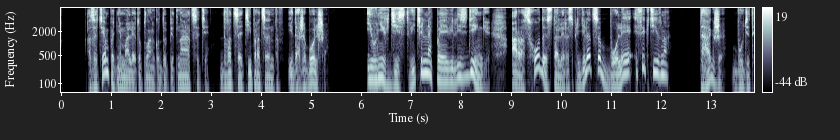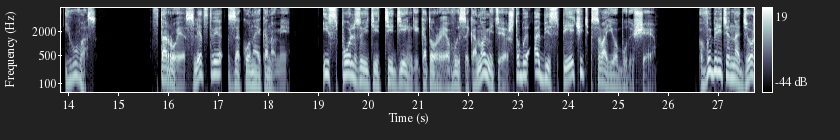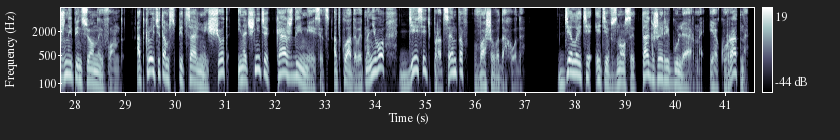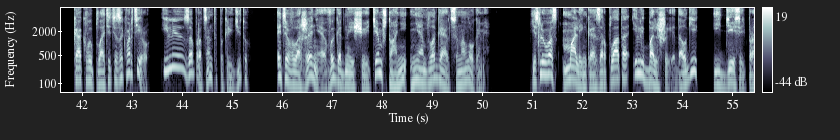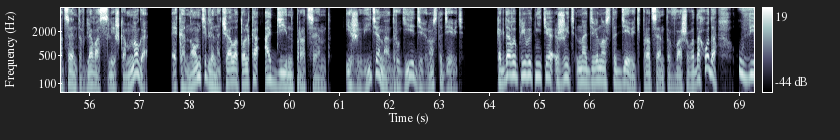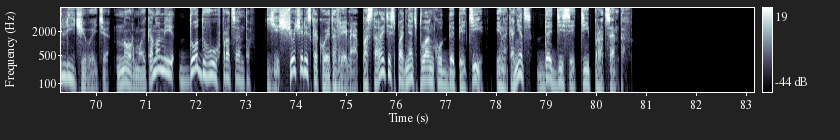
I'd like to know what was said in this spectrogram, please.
а затем поднимали эту планку до 15, 20% и даже больше. И у них действительно появились деньги, а расходы стали распределяться более эффективно. Так же будет и у вас. Второе следствие закона экономии. Используйте те деньги, которые вы сэкономите, чтобы обеспечить свое будущее. Выберите надежный пенсионный фонд. Откройте там специальный счет и начните каждый месяц откладывать на него 10% вашего дохода. Делайте эти взносы так же регулярно и аккуратно, как вы платите за квартиру или за проценты по кредиту. Эти вложения выгодны еще и тем, что они не облагаются налогами. Если у вас маленькая зарплата или большие долги, и 10% для вас слишком много, экономьте для начала только 1% и живите на другие 99%. Когда вы привыкнете жить на 99% вашего дохода, увеличивайте норму экономии до 2%. Еще через какое-то время постарайтесь поднять планку до 5% и, наконец, до 10%.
